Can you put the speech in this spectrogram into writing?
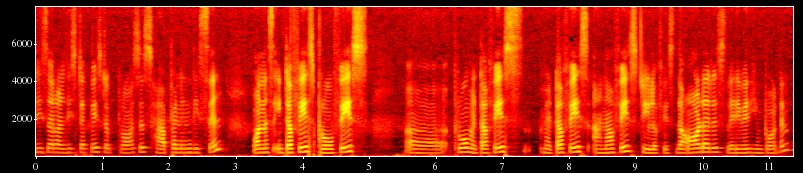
These are all the step by step process happen in the cell. One is interphase prophase uh, pro metaphase metaphase anaphase telophase. The order is very very important.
